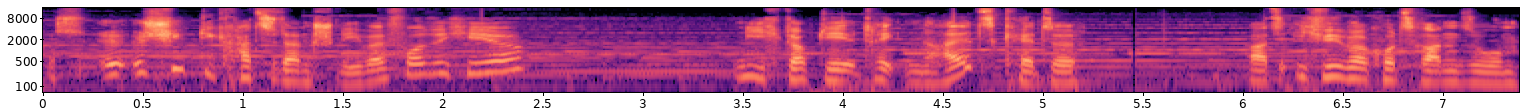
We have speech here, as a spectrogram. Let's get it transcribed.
Was, äh, schiebt die Katze dann Schneeball vor sich her? Nee, ich glaube, die trägt eine Halskette. Warte, ich will mal kurz ranzoomen.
